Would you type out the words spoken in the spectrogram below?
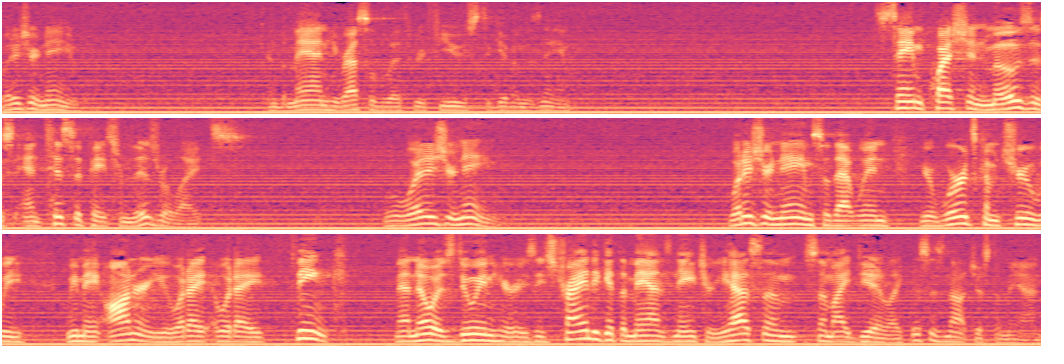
What is your name? And the man he wrestled with refused to give him his name. Same question Moses anticipates from the Israelites. Well, what is your name? What is your name so that when your words come true, we, we may honor you? What I, what I think Manoah is doing here is he's trying to get the man's nature. He has some, some idea, like, this is not just a man.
